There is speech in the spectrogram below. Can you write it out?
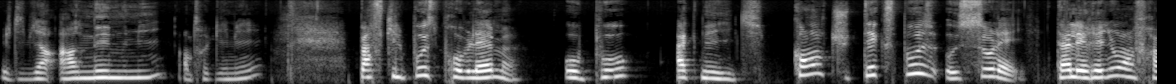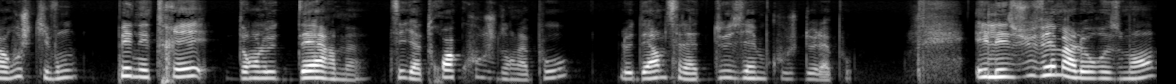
je dis bien un ennemi, entre guillemets, parce qu'il pose problème aux peaux acnéiques. Quand tu t'exposes au soleil, tu as les rayons infrarouges qui vont pénétrer dans le derme. Tu sais, il y a trois couches dans la peau. Le derme, c'est la deuxième couche de la peau. Et les UV, malheureusement,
